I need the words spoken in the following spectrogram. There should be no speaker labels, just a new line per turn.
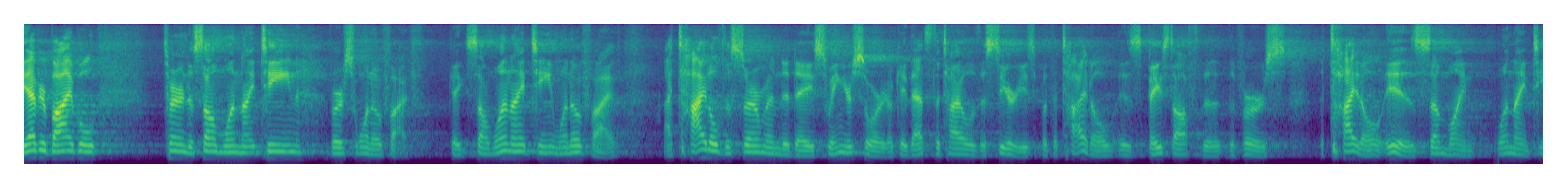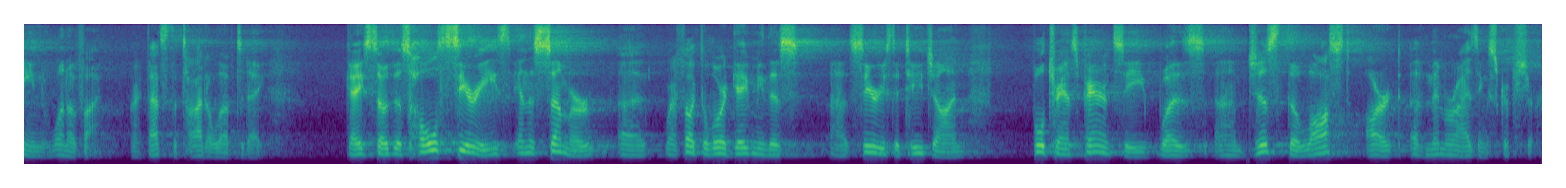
you have your Bible, turn to Psalm 119, verse 105. Okay, Psalm 119, 105. I titled the sermon today, Swing Your Sword. Okay, that's the title of the series, but the title is based off the, the verse. The title is Psalm 119, 105. All right, that's the title of today. Okay, so this whole series in the summer, uh, where I felt like the Lord gave me this uh, series to teach on, full transparency, was um, just the lost art of memorizing Scripture.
